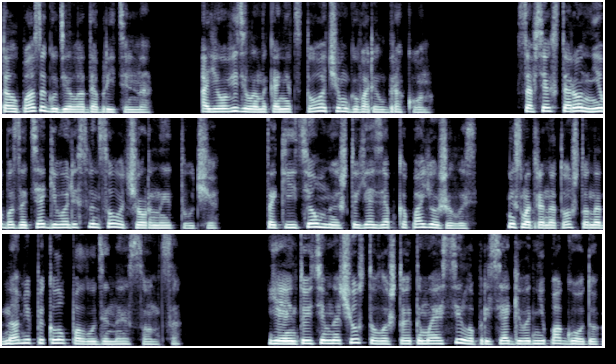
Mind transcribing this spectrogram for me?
Толпа загудела одобрительно, а я увидела наконец то, о чем говорил дракон. Со всех сторон небо затягивали свинцово черные тучи, такие темные, что я зябко поежилась, несмотря на то, что над нами пекло полуденное солнце. Я интуитивно чувствовала, что это моя сила притягивать непогоду,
